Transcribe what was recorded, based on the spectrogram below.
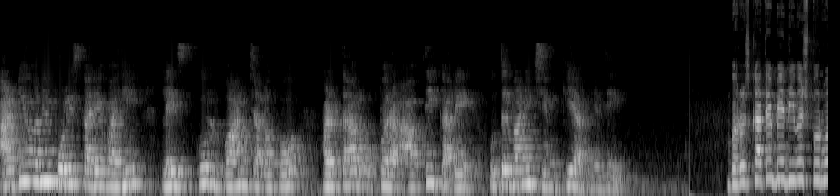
આરટીઓ અને પોલીસ કાર્યવાહી લઈ સ્કૂલ વાન ચાલકો હડતાલ ઉપર આવતીકાલે ઉતરવાની ચીમકી આપી હતી. ભરૂચ ખાતે બે દિવસ પૂર્વ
